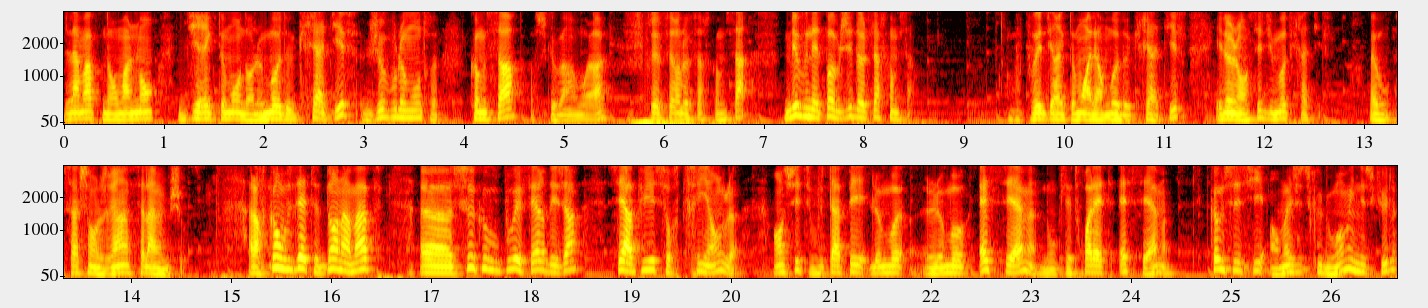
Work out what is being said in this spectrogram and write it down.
la map normalement directement dans le mode créatif. Je vous le montre comme ça parce que ben voilà je préfère le faire comme ça. Mais vous n'êtes pas obligé de le faire comme ça. Vous pouvez directement aller en mode créatif et le lancer du mode créatif. Mais bon ça change rien c'est la même chose. Alors quand vous êtes dans la map, euh, ce que vous pouvez faire déjà, c'est appuyer sur triangle Ensuite, vous tapez le mot, le mot SCM, donc les trois lettres SCM, comme ceci en majuscule ou en minuscule.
